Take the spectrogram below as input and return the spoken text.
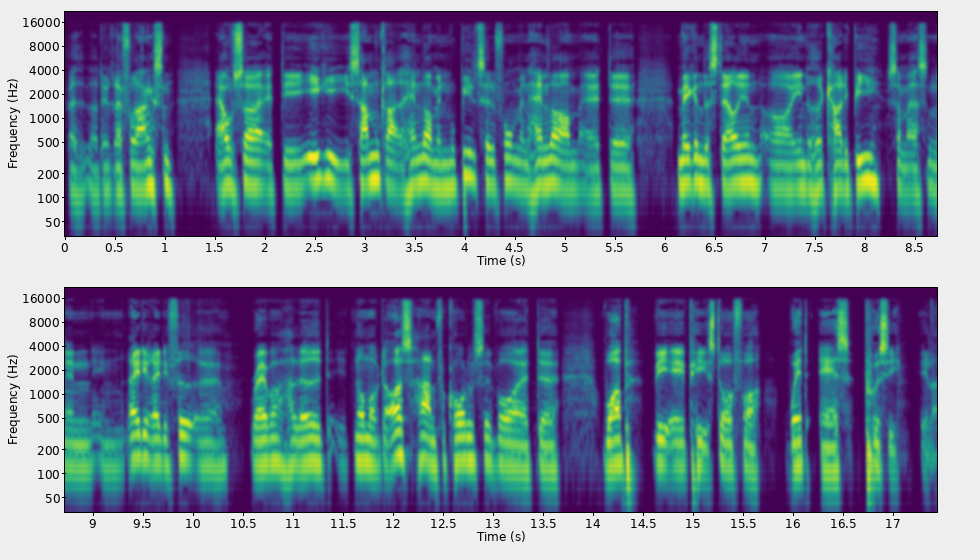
hvad hedder det, referencen, er jo så, at det ikke i samme grad handler om en mobiltelefon, men handler om, at øh, Megan Thee Stallion og en, der hedder Cardi B, som er sådan en, en rigtig, rigtig fed øh, rapper, har lavet et, et nummer, der også har en forkortelse, hvor at øh, WAP, VAP, står for Wet Ass Pussy, eller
